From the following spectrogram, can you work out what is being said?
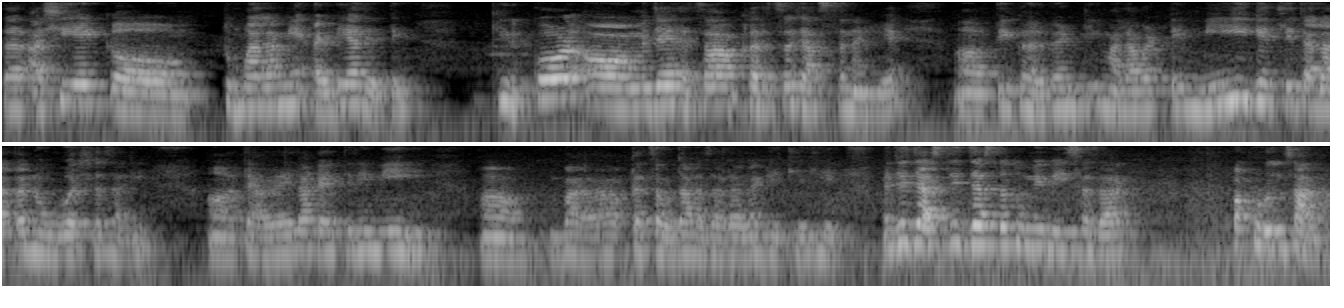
तर अशी एक तुम्हाला मी आयडिया देते. किरकोळ म्हणजे ह्याचा खर्च जास्त नाही आहे ती घरघंटी मला वाटते मी घेतली त्याला आता नऊ वर्ष झाली. त्यावेळेला काहीतरी मी बारा का चौदा हजाराला घेतलेली आहे. म्हणजे जास्तीत जास्त तुम्ही वीस हजार पकडून चाला.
